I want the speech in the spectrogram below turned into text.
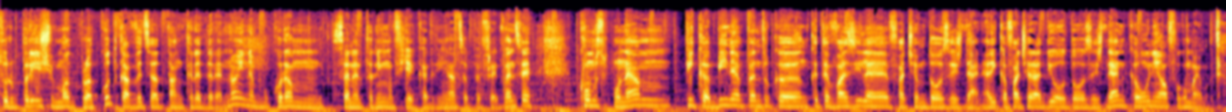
surprinși în mod plăcut că aveți atâta încredere. Noi ne bucurăm să ne întâlnim în fiecare dimineață pe frecvențe. Cum spuneam, pică bine pentru că în câteva zile facem 20 de ani. Adică face radio 20 de ani, că unii au făcut mai mult.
